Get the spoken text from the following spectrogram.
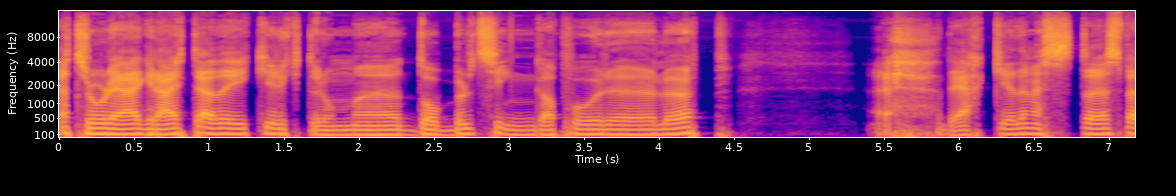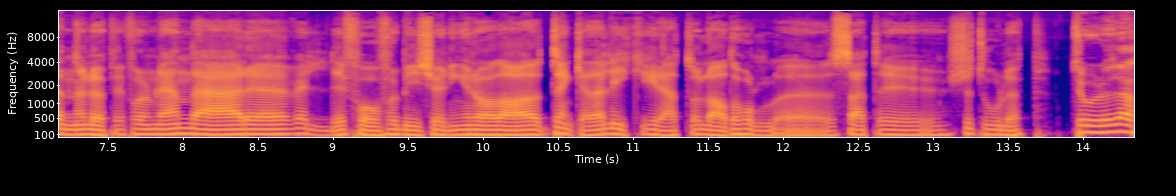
Jeg tror det er greit. Ja. Det gikk rykter om uh, dobbelt Singapore-løp. Eh, det er ikke det mest spennende løpet i Formel 1. Det er uh, veldig få forbikjøringer, og da tenker jeg det er like greit å la det holde seg til 22 løp. Tror du det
